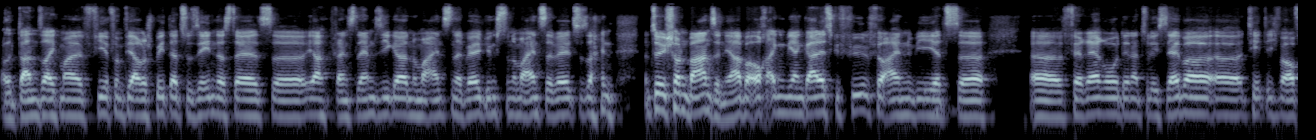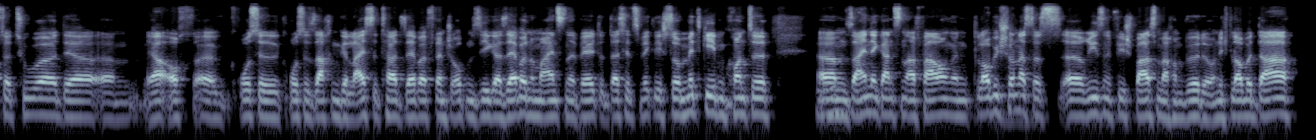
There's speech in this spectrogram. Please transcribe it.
Und dann, sag ich mal, vier, fünf Jahre später zu sehen, dass der jetzt, äh, ja, Grand Slam-Sieger, Nummer eins in der Welt, jüngste Nummer eins der Welt zu sein, natürlich schon Wahnsinn, ja, aber auch irgendwie ein geiles Gefühl für einen wie jetzt äh, äh, Ferrero, der natürlich selber äh, tätig war auf der Tour, der ähm, ja auch äh, große, große Sachen geleistet hat, selber French Open-Sieger, selber Nummer eins in der Welt und das jetzt wirklich so mitgeben konnte, ähm, mhm. seine ganzen Erfahrungen, glaube ich schon, dass das äh, riesen viel Spaß machen würde. Und ich glaube, da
